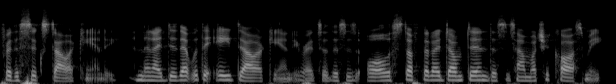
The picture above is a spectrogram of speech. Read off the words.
for the $6 candy. And then I did that with the $8 candy, right? So this is all the stuff that I dumped in. This is how much it cost me.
